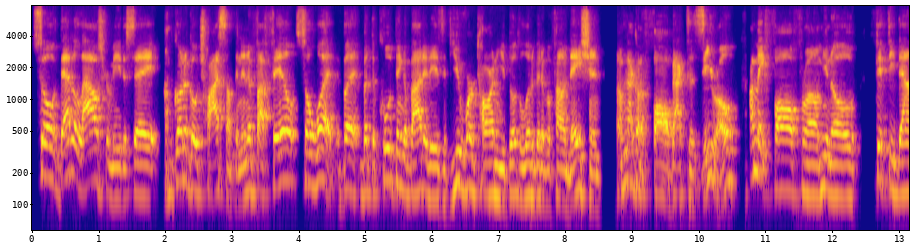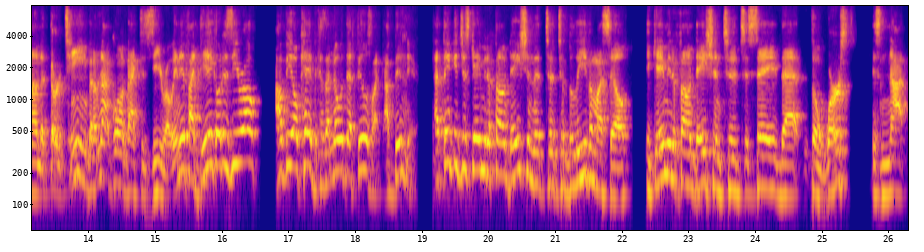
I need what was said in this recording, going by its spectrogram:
So that allows for me to say, I'm going to go try something. And if I fail, so what? But but the cool thing about it is if you've worked hard and you built a little bit of a foundation, I'm not going to fall back to zero. I may fall from, you know, 50 down to 13, but I'm not going back to zero. And if I did go to zero, I'll be okay because I know what that feels like. I've been there. I think it just gave me the foundation to, to, to believe in myself. It gave me the foundation to, to say that the worst is not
